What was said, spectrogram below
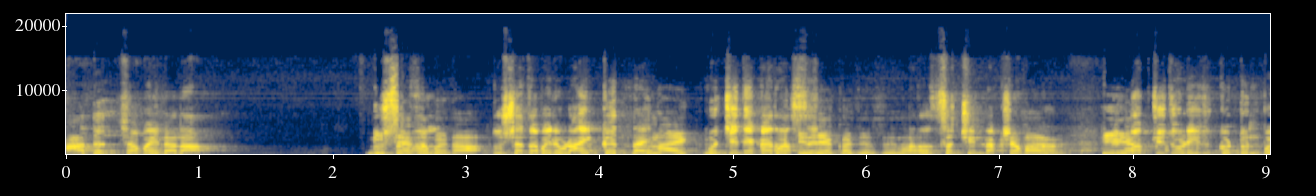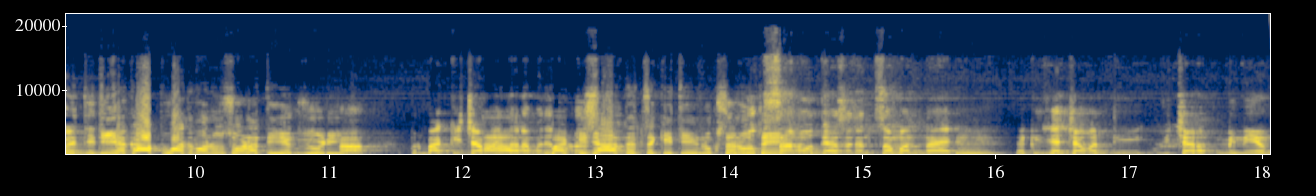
आदतच्या बैलाला दुसऱ्याचा पण हा. दुसऱ्याचा बैल एवढा ऐकत नाही. नाही ऐकत. क्वचित एखादा क्वचित असेल. एखादी असेल, हा. आता सचिन लक्ष हा. ती एक- टॉपची जोडी गटून पळते ती एक अपवाद म्हणून सोडा ती एक जोडी. हा. पण बाकीच्या मैदानामध्ये बाकीच्या थोडंसं किती नुकसान होतंय? नुकसान होते असं त्यांचं म्हणणं आहे. हम्म. नक्कीच याच्यावरती विचार मिनिमम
